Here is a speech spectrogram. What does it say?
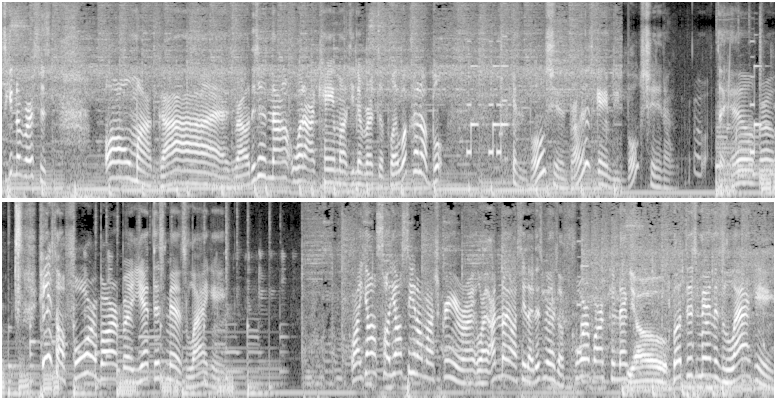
Xenoverse is. Oh my gosh, bro! This is not what I came on Xenoverse to play. What kind of bull? Fucking bullshit, bro! This game be bullshitting. What the hell, bro? He's a four bar, but yet this man's lagging. Like y'all saw, y'all see it on my screen, right? Like I know y'all see that this man's a four bar connection. Yo, But this man is lagging.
